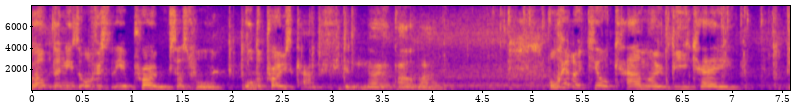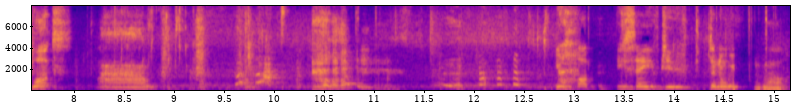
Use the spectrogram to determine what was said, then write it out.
Well, then he's obviously a pro, because that's all, all the pros camp, if you didn't know about that. Oh, hello, kill Camo BK. What? Wow. Your bum, he saved you. Don't know what you're about.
